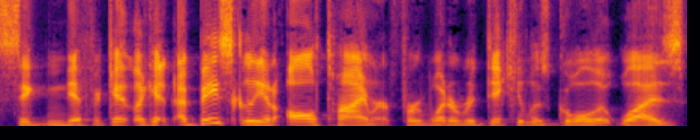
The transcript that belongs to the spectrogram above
significant, like a, basically an all timer for what a ridiculous goal it was.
